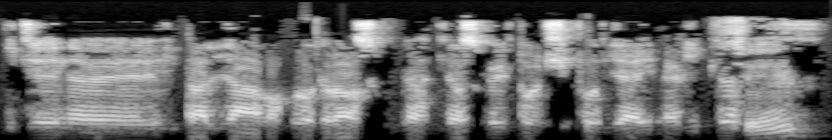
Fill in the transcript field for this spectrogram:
di genere italiano, quello che, aveva, che ha scritto il ciclo di Eineric, sì.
